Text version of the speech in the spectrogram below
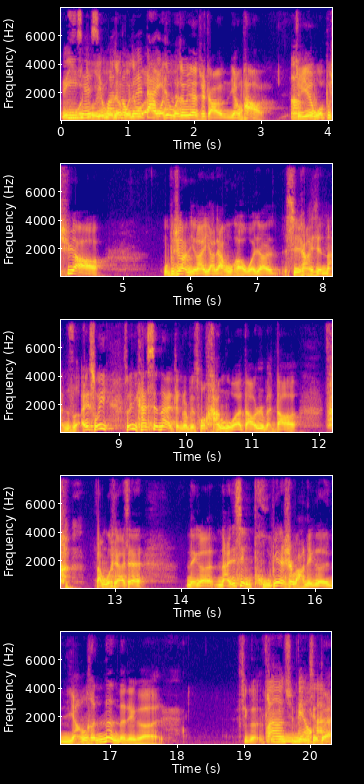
就以前我就喜欢我就我就我就我就愿意去找娘炮的，就因为我不需要。我不需要你来养家糊口，我就要欣赏一些男色。哎，所以所以你看，现在整个比如从韩国到日本到 咱们国家，现在那个男性普遍是往这个娘和嫩的这个这个方向去变对，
